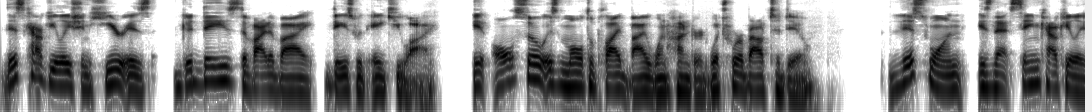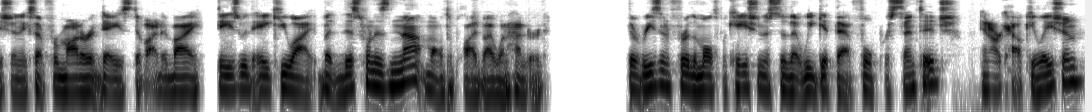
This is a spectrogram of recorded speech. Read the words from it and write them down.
This calculation here is good days divided by days with AQI. It also is multiplied by 100, which we're about to do. This one is that same calculation except for moderate days divided by days with AQI, but this one is not multiplied by 100. The reason for the multiplication is so that we get that full percentage in our calculation,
